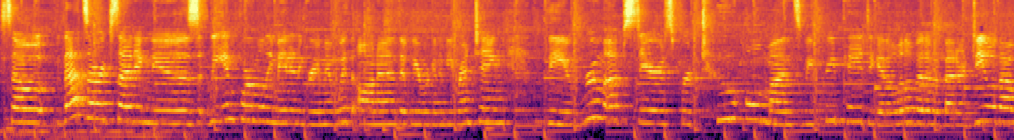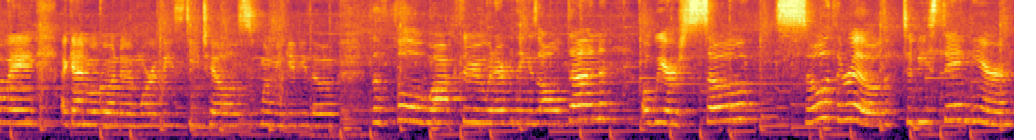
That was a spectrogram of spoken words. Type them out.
So that's our exciting news. We informally made an agreement with Anna that we were going to be renting the room upstairs for two whole months. We prepaid to get a little bit of a better deal that way. Again, we'll go into more of these details when we give you the, the full walkthrough when everything is all done. But we are so, so thrilled to be staying here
